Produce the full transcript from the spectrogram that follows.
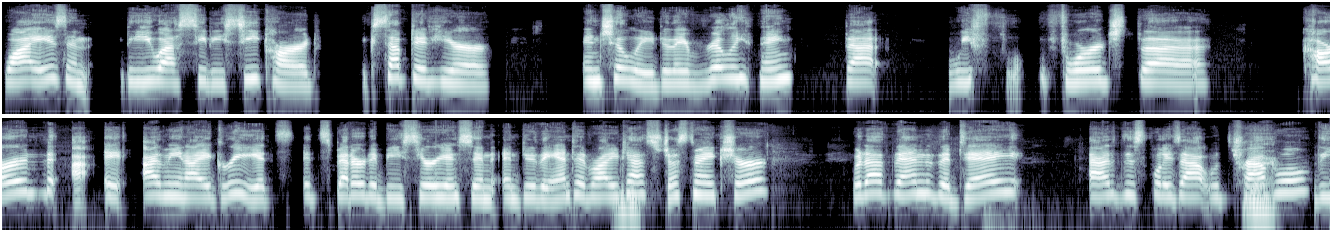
why isn't the US CDC card accepted here in Chile? Do they really think that we f- forged the card? I, I, mean, I agree. It's it's better to be serious and, and do the antibody mm-hmm. test just to make sure. But at the end of the day, as this plays out with travel, yeah. the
